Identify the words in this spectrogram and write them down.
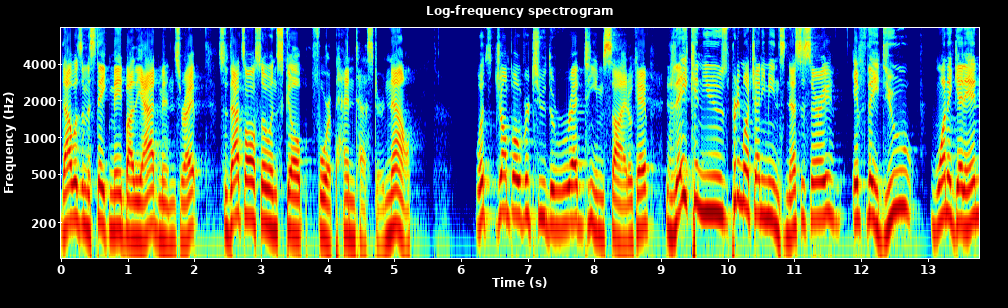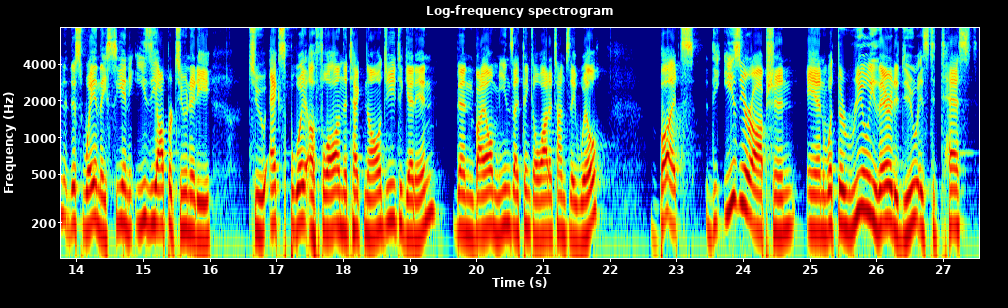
that was a mistake made by the admins, right? So that's also in scope for a pen tester. Now, let's jump over to the red team side, okay? They can use pretty much any means necessary. If they do want to get in this way and they see an easy opportunity to exploit a flaw in the technology to get in, then by all means, I think a lot of times they will. But the easier option and what they're really there to do is to test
